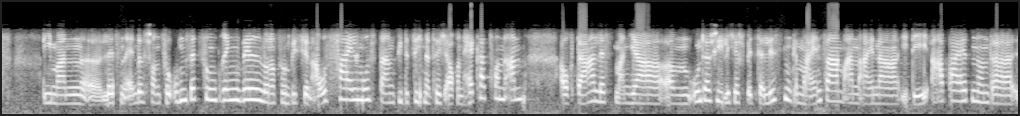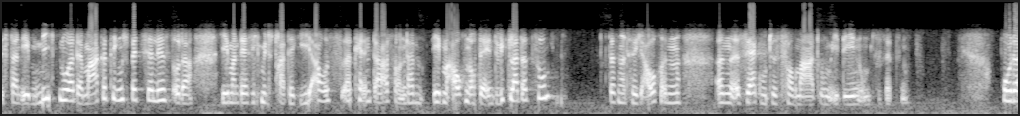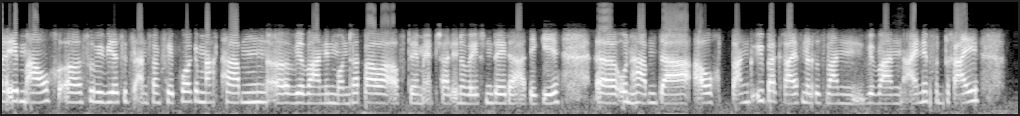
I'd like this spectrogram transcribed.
die man äh, letzten Endes schon zur Umsetzung bringen will, nur noch so ein bisschen ausfeilen muss, dann bietet sich natürlich auch ein Hackathon an. Auch da lässt man ja ähm, unterschiedliche Spezialisten gemeinsam an einer Idee arbeiten und da ist dann eben nicht nur der Marketing-Spezialist oder jemand, der sich mit Strategie auskennt, da, sondern eben auch noch der Entwickler dazu. Das ist natürlich auch ein, ein sehr gutes Format, um Ideen umzusetzen. Oder eben auch, äh, so wie wir es jetzt Anfang Februar gemacht haben, äh, wir waren in Montabaur auf dem Agile Innovation Day der ADG äh, und haben da auch bankübergreifend, also es waren, wir waren eine von drei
